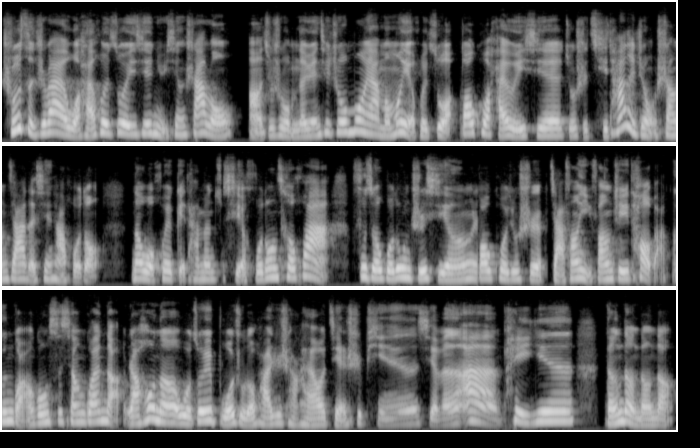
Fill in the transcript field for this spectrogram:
除此之外，我还会做一些女性沙龙啊，就是我们的元气周末呀，萌萌也会做，包括还有一些就是其他的这种商家的线下活动。那我会给他们写活动策划，负责活动执行，包括就是甲方乙方这一套吧，跟广告公司相关的。然后呢，我作为博主的话，日常还要剪视频、写文案、配音等等等等。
